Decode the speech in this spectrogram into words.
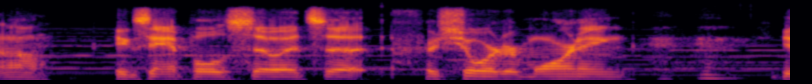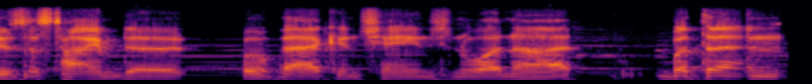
uh, examples. So it's a, a shorter morning, gives us time to go back and change and whatnot. But then,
